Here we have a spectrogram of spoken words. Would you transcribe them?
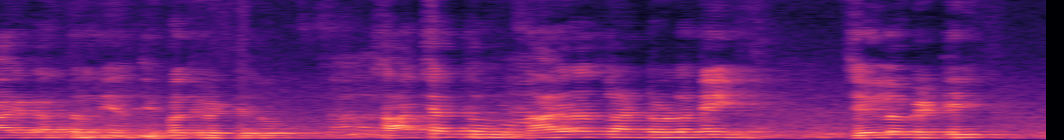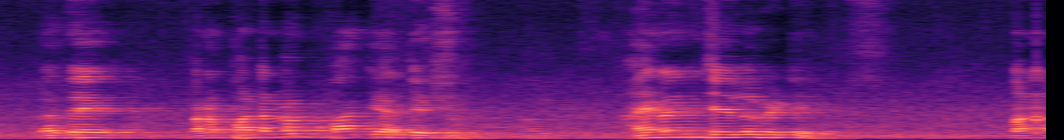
కార్యకర్తల్ని ఎంత ఇబ్బంది పెట్టారు సాక్షాత్తు నాగరాజు లాంటి వాళ్ళని జైల్లో పెట్టి లేకపోతే మన పట్టణ పార్టీ అధ్యక్షుడు ఆయనని జైల్లో పెట్టి మన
